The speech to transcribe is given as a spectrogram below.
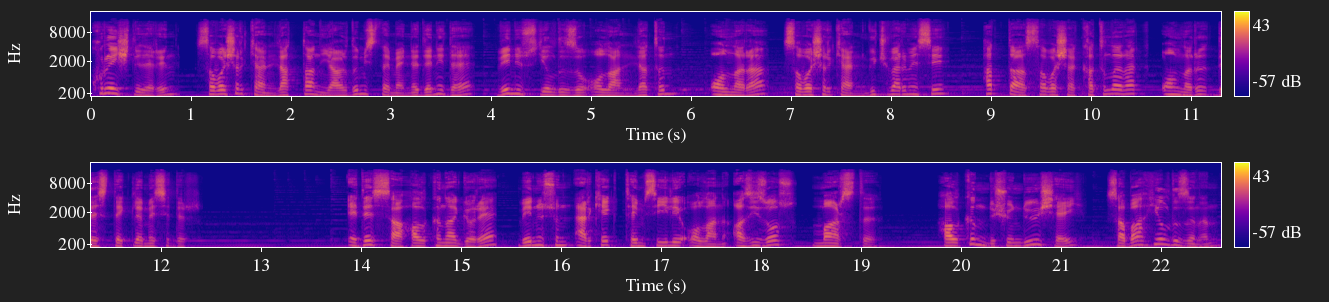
Kureyşlilerin savaşırken Lat'tan yardım isteme nedeni de Venüs yıldızı olan Lat'ın onlara savaşırken güç vermesi, hatta savaşa katılarak onları desteklemesidir. Edessa halkına göre Venüs'ün erkek temsili olan Azizos Mars'tı. Halkın düşündüğü şey sabah yıldızının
